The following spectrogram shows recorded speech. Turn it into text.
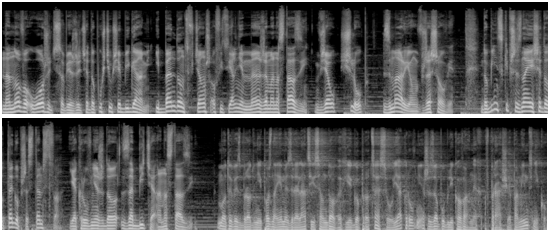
na nowo ułożyć sobie życie, dopuścił się bigami i będąc wciąż oficjalnie mężem Anastazji, wziął ślub z Marią w Rzeszowie. Dobiński przyznaje się do tego przestępstwa, jak również do zabicia Anastazji. Motywy zbrodni poznajemy z relacji sądowych jego procesu, jak również z opublikowanych w prasie pamiętników.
